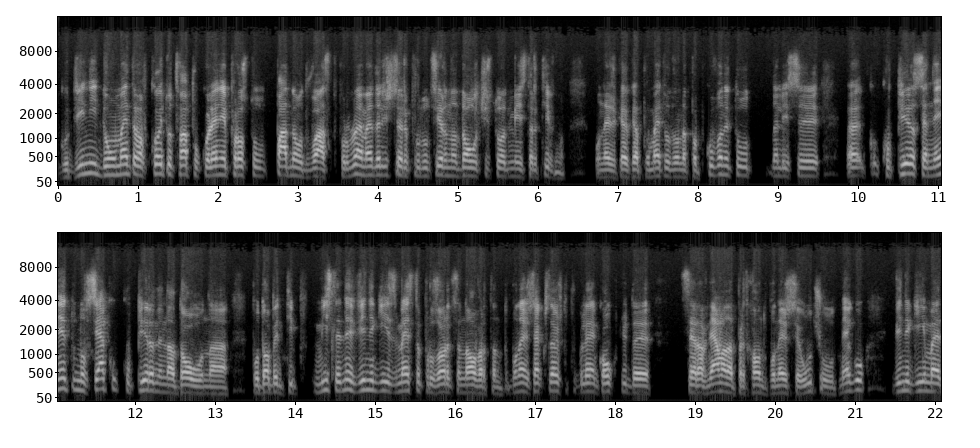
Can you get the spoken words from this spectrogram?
години, до момента в който това поколение просто падне от власт. Проблемът е дали ще репродуцира надолу чисто административно понеже как, по метода на пъпкуването нали, се е, копира се мнението, но всяко копиране надолу на подобен тип мислене винаги измества прозореца на Овъртън. Понеже всяко следващо поколение, колкото и да се равнява на предходното, понеже се е учил от него, винаги има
